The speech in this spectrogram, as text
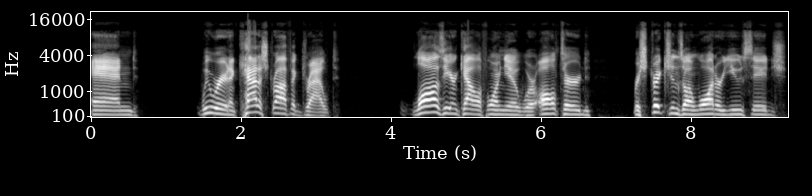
and we were in a catastrophic drought. Laws here in California were altered, restrictions on water usage,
